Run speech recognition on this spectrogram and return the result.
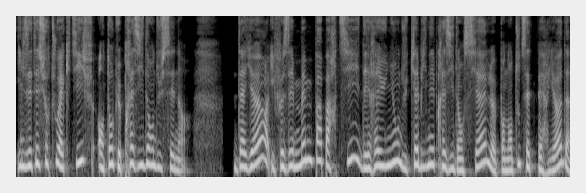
Ils étaient surtout actifs en tant que président du Sénat. D'ailleurs, il faisait même pas partie des réunions du cabinet présidentiel pendant toute cette période.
